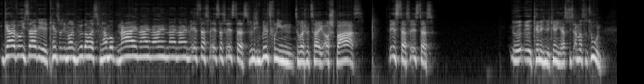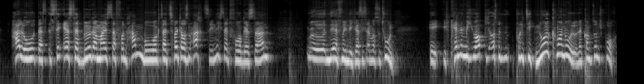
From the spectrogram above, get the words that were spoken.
egal wo ich sage, kennst du den neuen Bürgermeister von Hamburg? Nein, nein, nein, nein, nein, wer ist das, wer ist das, wer ist das? Will ich ein Bild von ihm zum Beispiel zeigen? Aus Spaß. Wer ist das, wer ist das? Äh, äh, kenne ich nicht, kenne ich, hast nichts anderes zu tun. Hallo, das ist der erste Bürgermeister von Hamburg seit 2018, nicht seit vorgestern. Äh, nerv mich nicht, hast nichts anderes zu tun. Ey, ich kenne mich überhaupt nicht aus mit Politik. 0,0. Und dann kommt so ein Spruch.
